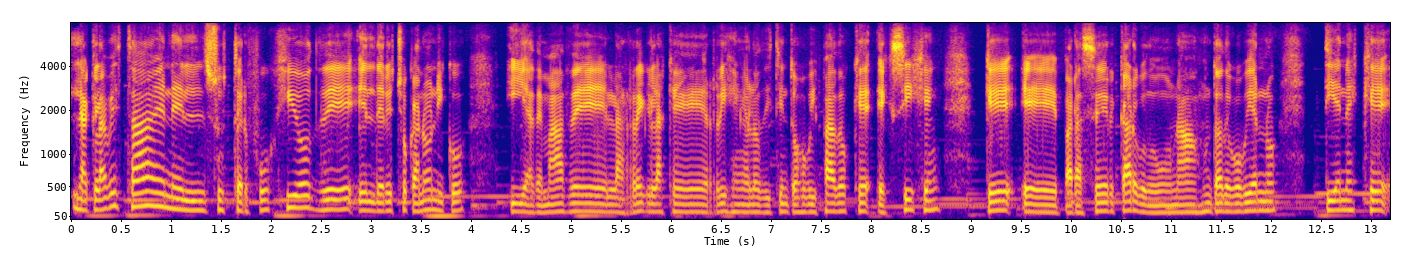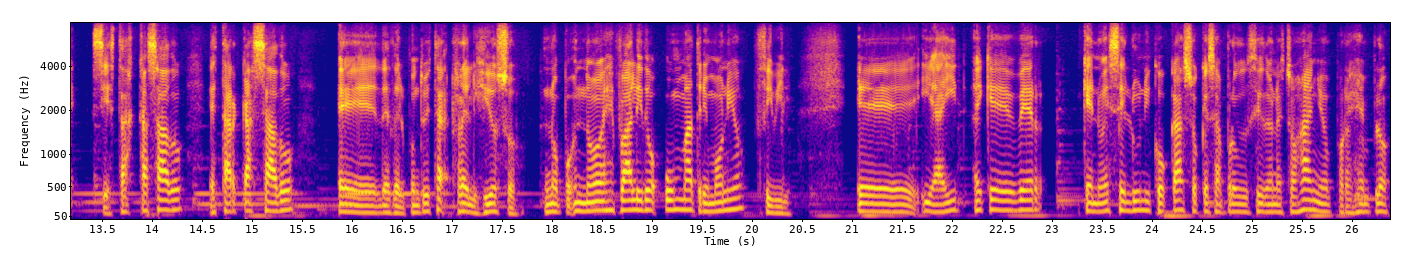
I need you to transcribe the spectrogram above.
La clave está en el subterfugio del derecho canónico y además de las reglas que rigen en los distintos obispados que exigen que eh, para ser cargo de una junta de gobierno tienes que, si estás casado, estar casado eh, desde el punto de vista religioso. No, no es válido un matrimonio civil. Eh, y ahí hay que ver que no es el único caso que se ha producido en estos años. Por ejemplo,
